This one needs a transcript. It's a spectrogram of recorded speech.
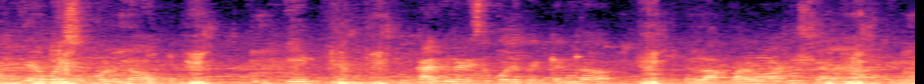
ಅಧ್ಯಯನ ವಹಿಸಿಕೊಂಡು ಈ ಕಾರ್ಯ ನಡೆಸಿಕೊಡಬೇಕೆಂದು ಎಲ್ಲ ಪರವಾಗಿ ಶರಣಾಗ್ತೀವಿ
